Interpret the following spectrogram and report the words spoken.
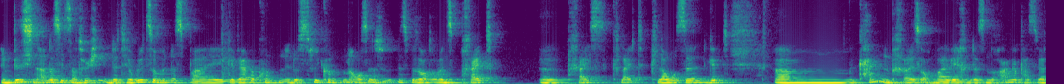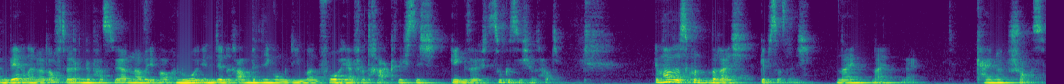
Ein bisschen anders sieht es natürlich in der Theorie zumindest bei Gewerbekunden, Industriekunden aus, insbesondere wenn es Breit, äh, Preiskleidklauseln gibt, ähm, kann ein Preis auch mal währenddessen noch angepasst werden, während einer Laufzeit angepasst werden, aber eben auch nur in den Rahmenbedingungen, die man vorher vertraglich sich gegenseitig zugesichert hat. Im Haushaltskundenbereich gibt es das nicht. Nein, nein, nein. Keine Chance.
